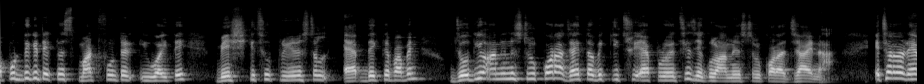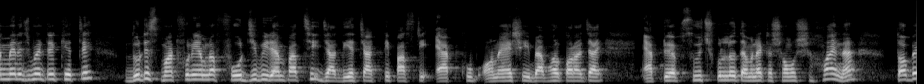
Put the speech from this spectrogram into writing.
অপরদিকে টেকনো স্মার্টফোনটার ইউআইতে বেশ কিছু প্রিনস্টল অ্যাপ দেখতে পাবেন, যদিও আনইনস্টল করা যায়, তবে কিছু অ্যাপ রয়েছে যেগুলো আনইনস্টল করা যায় না। এছাড়া র্যাম ম্যানেজমেন্টের ক্ষেত্রে দুটি স্মার্টফোনে আমরা ফোর জিবি র্যাম পাচ্ছি, যা দিয়ে চারটি, পাঁচটি অ্যাপ খুব অনায়াসেই ব্যবহার করা যায়। অ্যাপ টু অ্যাপ সুইচ করলেও তেমন একটা সমস্যা হয় না। তবে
